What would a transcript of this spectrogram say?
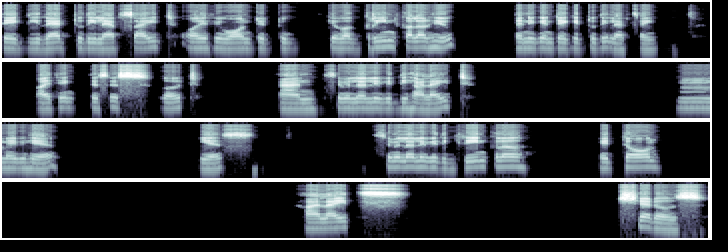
take the red to the left side or if you want it to give a green color hue then you can take it to the left side. I think this is good. And similarly with the highlight hmm, maybe here. Yes. Similarly with the green color a tone highlights shadows.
